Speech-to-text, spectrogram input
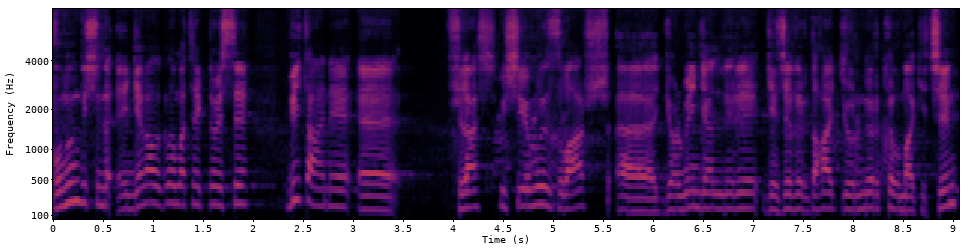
bunun dışında engel algılama teknolojisi, bir tane e, flash ışığımız var. E, görme engellileri geceleri daha görünür kılmak için.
